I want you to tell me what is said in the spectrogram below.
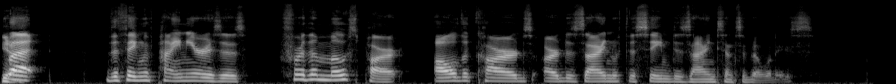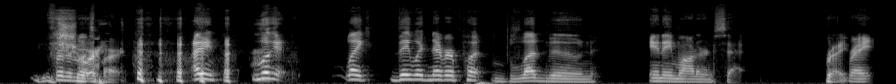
Yeah. But the thing with Pioneer is, is for the most part, all the cards are designed with the same design sensibilities. For the Sure. most part. I mean, look at like they would never put Blood Moon in a modern set, Right. right?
